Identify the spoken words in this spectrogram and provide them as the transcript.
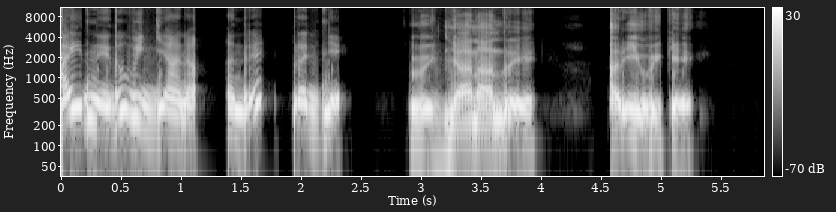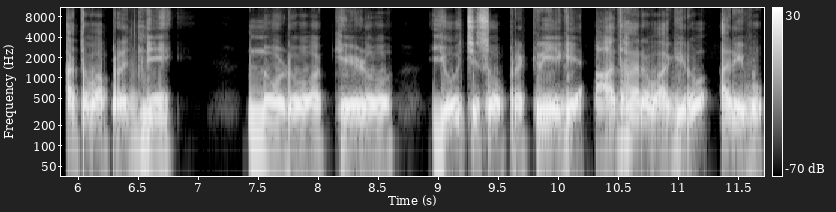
ಐದನೇದು ವಿಜ್ಞಾನ ಅಂದ್ರೆ ಪ್ರಜ್ಞೆ. ವಿಜ್ಞಾನ ಅಂದ್ರೆ ಅರಿಯುವಿಕೆ ಅಥವಾ ಪ್ರಜ್ಞೆ. ನೋಡೋ ಕೇಳೋ ಯೋಚಿಸೋ ಪ್ರಕ್ರಿಯೆಗೆ ಆಧಾರವಾಗಿರೋ ಅರಿವು.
